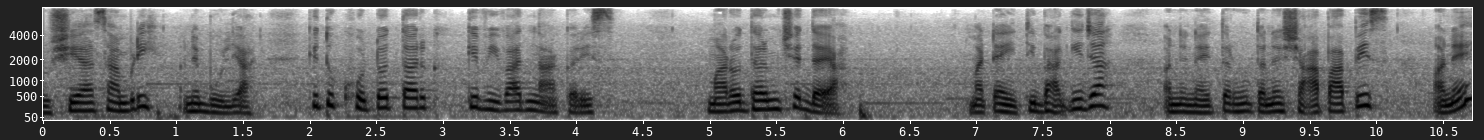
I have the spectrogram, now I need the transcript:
ઋષિ આ સાંભળી અને બોલ્યા કે તું ખોટો તર્ક કે વિવાદ ના કરીશ. મારો ધર્મ છે દયા. માટે અહીંથી ભાગી જા અને નહીંતર હું તને શાપ આપીશ અને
